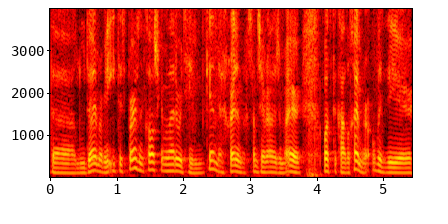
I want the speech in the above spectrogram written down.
the ludaim are going to eat this person. Kol shkem. Again, the chrenim some say What's the kavachimer? Over there,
